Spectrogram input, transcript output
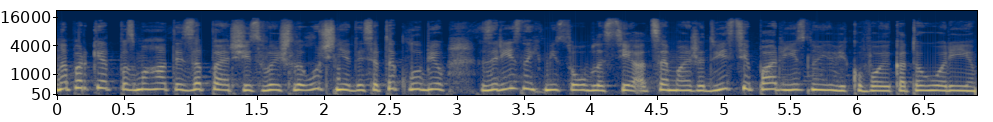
На паркет позмагатись за першість вийшли учні 10 клубів з різних міст області, а це майже 200 пар різної вікової категорії.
